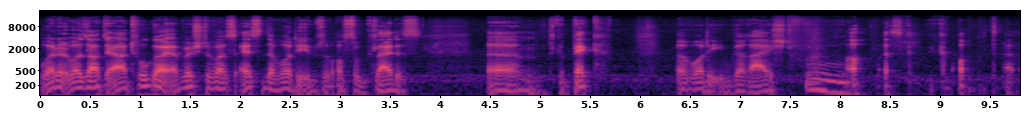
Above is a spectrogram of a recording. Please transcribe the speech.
wo er dann immer sagte, er hat Hunger, er möchte was essen, da wurde ihm so auch so ein kleines ähm, Gebäck äh, wurde ihm gereicht, auch was gekauft hat.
